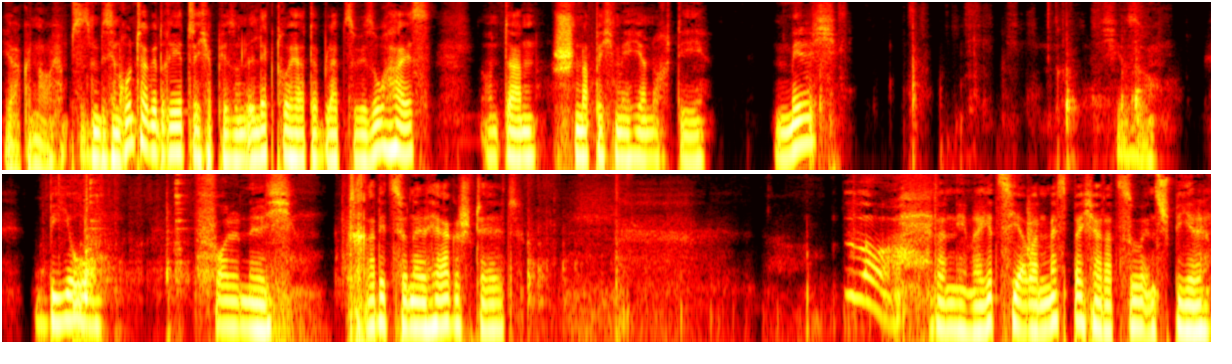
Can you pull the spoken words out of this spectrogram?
ja genau, ich habe es ein bisschen runtergedreht. Ich habe hier so einen Elektroherd, der bleibt sowieso heiß. Und dann schnappe ich mir hier noch die Milch. Hier so Bio Vollmilch, traditionell hergestellt. So, dann nehmen wir jetzt hier aber einen Messbecher dazu ins Spiel.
